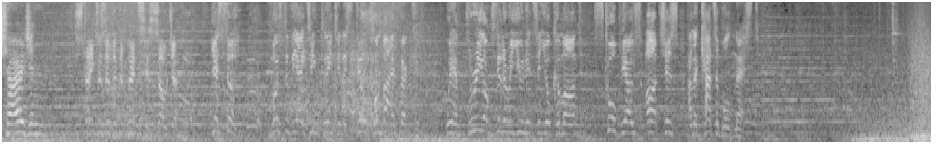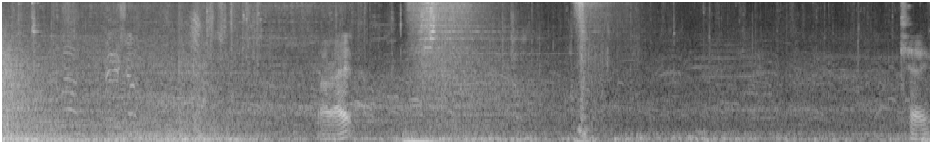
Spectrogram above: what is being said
Charging. Status of the defenses, soldier. Yes, sir. Most of the 18th Legion is still combat effective. We have three auxiliary units at your command, Scorpios, Archers, and a catapult nest. All right. Okay.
